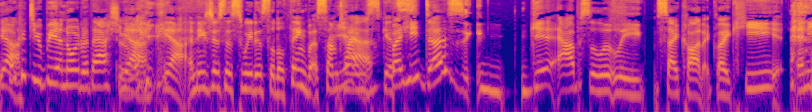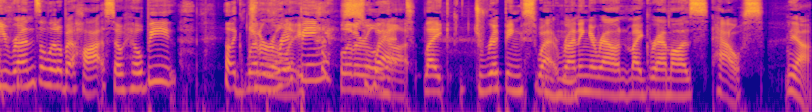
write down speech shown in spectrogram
Yeah. How could you be annoyed with Asher? Yeah, Like, yeah, and he's just the sweetest little thing. But sometimes, yeah, gets, but he does get absolutely psychotic. Like he and he runs a little bit hot, so he'll be like dripping literally sweat, hot. Mm-hmm. like dripping sweat, running around my grandma's house Yeah,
